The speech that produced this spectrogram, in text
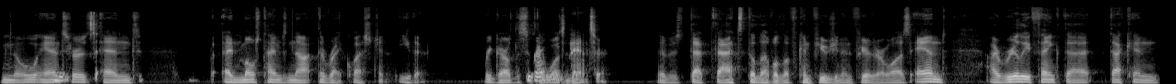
No answers, and and most times not the right question either, regardless if right. there was an answer. It was that that's the level of confusion and fear there was. And I really think that that can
